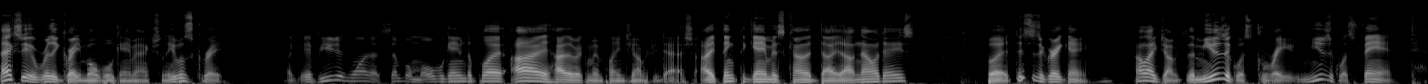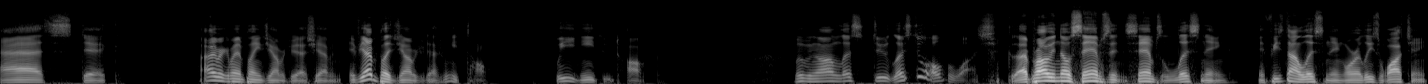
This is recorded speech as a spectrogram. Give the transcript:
Actually, a really great mobile game. Actually, it was great. Like if you just want a simple mobile game to play, I highly recommend playing Geometry Dash. I think the game is kind of died out nowadays, but this is a great game. I like Geometry. The music was great. Music was fantastic. I recommend playing Geometry Dash. If you haven't, if you haven't played Geometry Dash, we need to talk. We need to talk. Moving on, let's do let's do Overwatch. Cause I probably know Sam's Sam's listening. If he's not listening or at least watching,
